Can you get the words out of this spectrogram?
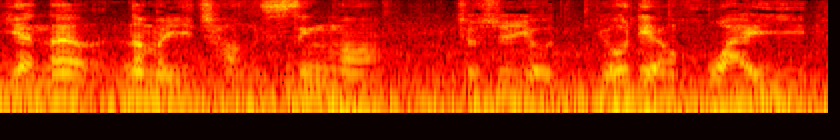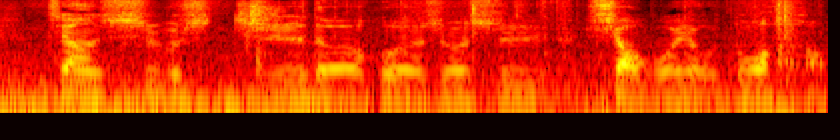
演那那么一场戏吗？就是有有点怀疑，这样是不是值得，或者说是效果有多好？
